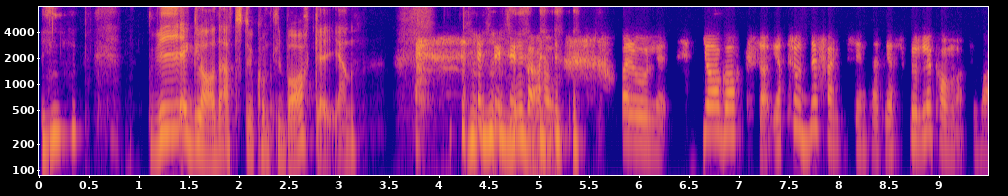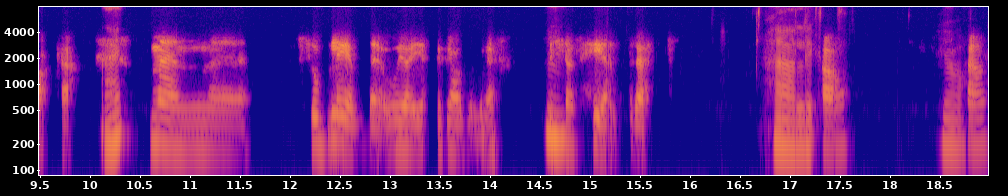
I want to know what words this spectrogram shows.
Vi är glada att du kom tillbaka igen. ja, vad roligt. Jag också. Jag trodde faktiskt inte att jag skulle komma tillbaka. Nej. Men eh, så blev det och jag är jätteglad över det. Det mm. känns helt rätt. Härligt. Ja. ja. ja.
